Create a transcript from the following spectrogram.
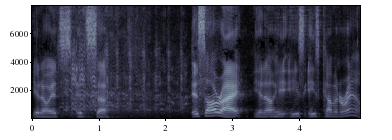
you know, it's, it's, uh, it's all right. You know, he, he's, he's coming around.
